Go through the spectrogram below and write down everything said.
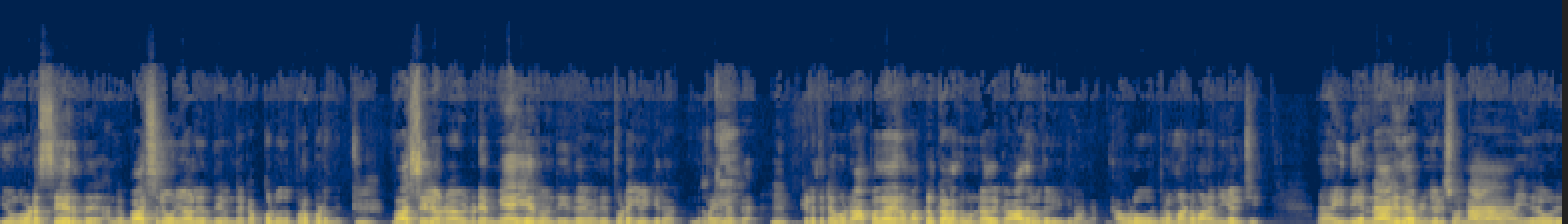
இவங்களோட சேர்ந்து அங்கே பார்சிலோனியாவிலிருந்து இந்த கப்பல் வந்து புறப்படுது. பார்சிலோனியாவினுடைய மேயர் வந்து இதை வந்து தொடங்கி வைக்கிறார் இந்த. பயணத்தை. கிட்டத்தட்ட ஒரு நாற்பதாயிரம் மக்கள் கலந்து கொண்டு அதுக்கு ஆதரவு தெரிவிக்கிறாங்க அவ்வளோ ஒரு பிரம்மாண்டமான நிகழ்ச்சி இது என்ன ஆகுது அப்படின்னு சொல்லி சொன்னால் இதில் ஒரு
